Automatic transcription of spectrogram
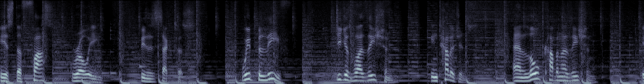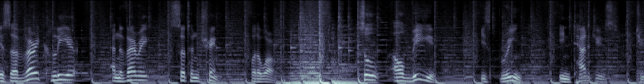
is the fast growing business sectors. We believe digitalization, intelligence, and low carbonization is a very clear and a very certain trend for the world. So our vision is bring intelligence to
